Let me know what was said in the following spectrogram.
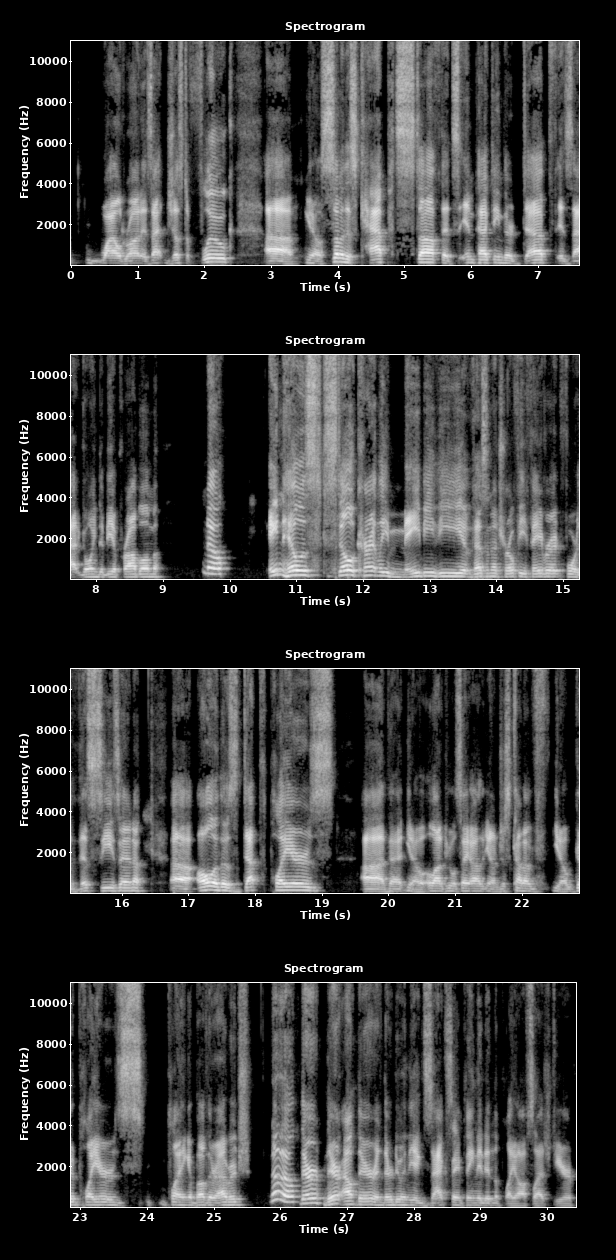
wild run? Is that just a fluke? Um, you know, some of this cap stuff that's impacting their depth, is that going to be a problem? No. Adin Hill is still currently maybe the Vezina Trophy favorite for this season. Uh, all of those depth players uh, that you know a lot of people say, uh, you know, just kind of you know good players playing above their average. No, no, they're they're out there and they're doing the exact same thing they did in the playoffs last year.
